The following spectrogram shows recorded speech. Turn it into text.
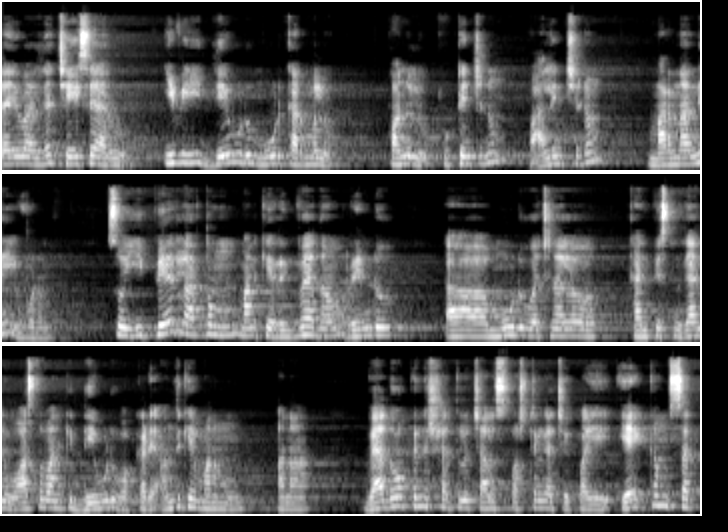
దైవాలుగా చేశారు. ఇవి దేవుడు మూడు కర్మలు. పనులు పుట్టించడం పాలించడం మరణాన్ని ఇవ్వడం. సో ఈ పేర్ల అర్థం మనకి ఋగ్వేదం రెండు మూడు వచనాల్లో కనిపిస్తుంది. కానీ వాస్తవానికి దేవుడు ఒక్కడే. అందుకే మనము మన వేదోపనిషత్తులు చాలా స్పష్టంగా చెప్పాయి. ఏకం సత్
